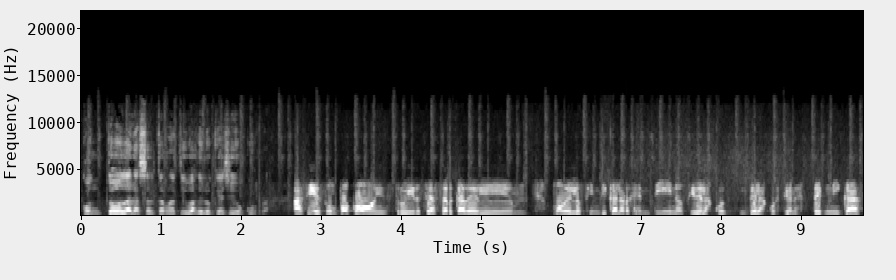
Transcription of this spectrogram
con todas las alternativas de lo que allí ocurra. Así es, un poco instruirse acerca del modelo sindical argentino, ¿sí? de, las, de las cuestiones técnicas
